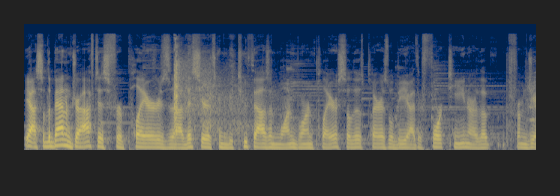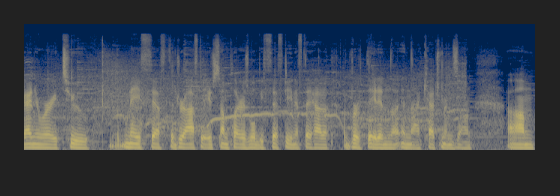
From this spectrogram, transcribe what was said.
Yeah, so the Bantam Draft is for players, uh, this year it's going to be 2001 born players, so those players will be either 14 or the, from January to May 5th, the draft age. Some players will be 15 if they had a, a birth date in, the, in that catchment zone. Um,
